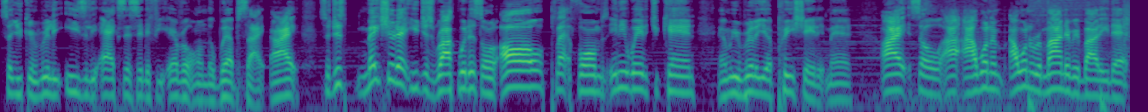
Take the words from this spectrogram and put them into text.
so you can really easily access it if you're ever on the website. All right, so just make sure that you just rock with us on all platforms any way that you can, and we really appreciate it, man. All right, so I want to I want to remind everybody that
